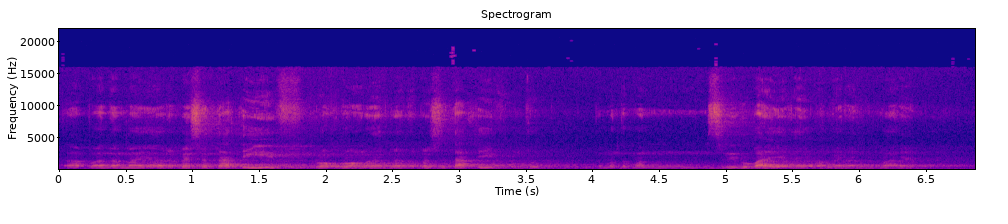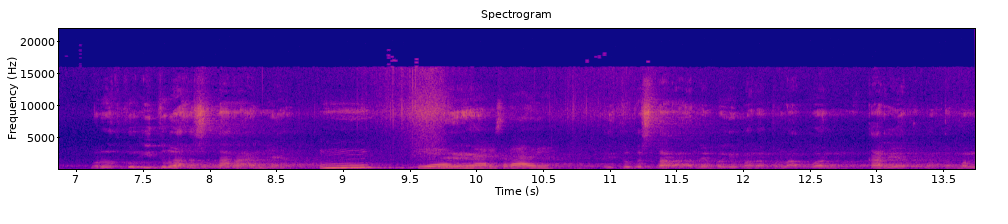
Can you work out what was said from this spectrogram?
apa namanya representatif ruang-ruang representatif untuk teman-teman seni rupa ya kayak pameran kemarin menurutku itulah kesetaraannya Hmm, iya Iya. benar sekali. itu kesetaraannya bagaimana perlakuan karya teman-teman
